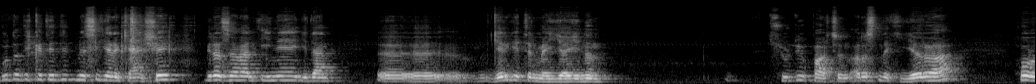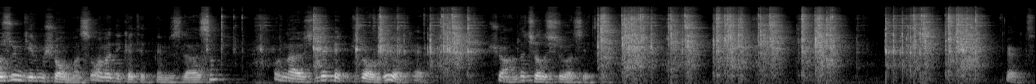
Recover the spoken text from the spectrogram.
Burada dikkat edilmesi gereken şey biraz evvel iğneye giden e, geri getirme yayının sürdüğü parçanın arasındaki yarığa horozun girmiş olması. Ona dikkat etmemiz lazım. Onun haricinde pek bir zorluğu yok. Evet. Şu anda çalışır vaziyette. Evet.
